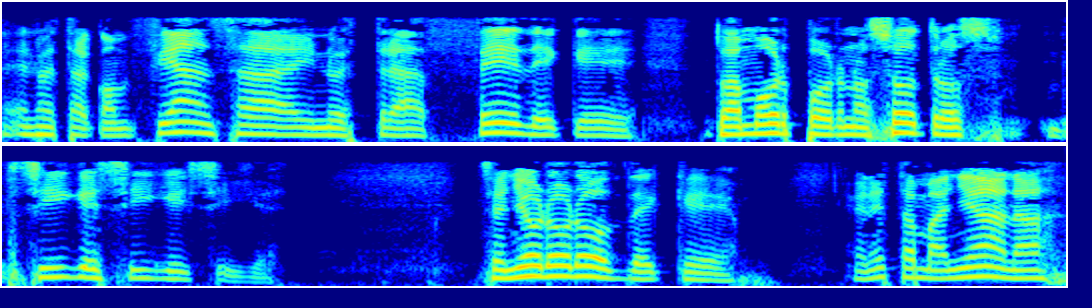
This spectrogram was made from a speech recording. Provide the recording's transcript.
es nuestra confianza y nuestra fe de que tu amor por nosotros sigue, sigue y sigue. Señor, oro de que en esta mañana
